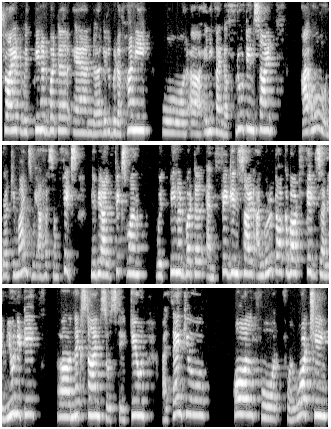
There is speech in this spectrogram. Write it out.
try it with peanut butter and a little bit of honey or uh, any kind of fruit inside. I, oh, that reminds me, I have some figs. Maybe I'll fix one with peanut butter and fig inside. I'm going to talk about figs and immunity uh, next time, so stay tuned. I thank you all for, for watching.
